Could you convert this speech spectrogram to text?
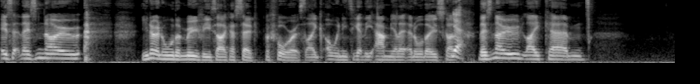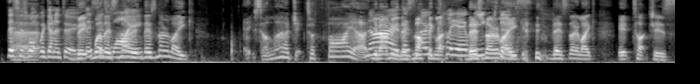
is that there's no. You know, in all the movies, like I said before, it's like, oh, we need to get the amulet and all those kind. Yeah. Of, there's no like, um, this is uh, what we're gonna do the- this well, is there's why no, there's no like, it's allergic to fire. No, you know what I mean? There's, there's no nothing like, clear there's no like, there's no like, it touches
